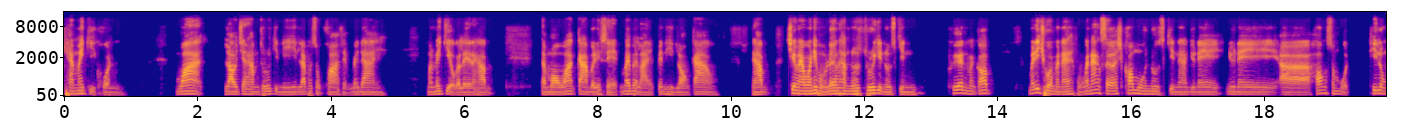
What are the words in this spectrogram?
แค่ไม่กี่คน ว่าเราจะทำธุรกิจนี้และประสบความสำเร็จไม่ได้ มันไม่เกี่ยวกันเลยนะครับ แต่มองว่าการปฏิเสธไม่เป็นไรเป็นหินรองก้าวนะครับเชื่อไหมวันที่ผมเริ่มทำธุรกิจ Nu Skin เพื่อนมันก็ไม่ได้ชวนมานะ ผมก็นั่ง search ข้อมูล Nu Skin นะครับอยู่ในอยู่ในห้องสมุดที่ลง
